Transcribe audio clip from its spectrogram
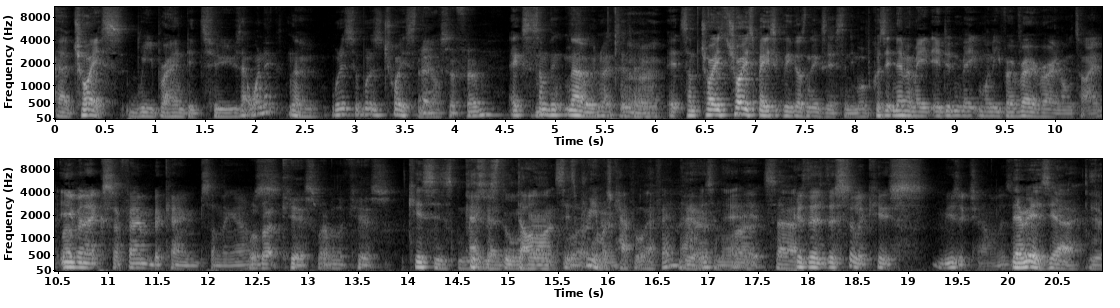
uh, Choice rebranded to is that one X? No, what is what is Choice now? XFM. X something? No, not XFM. No. It's some Choice. Choice basically doesn't exist anymore because it never made it didn't make money for a very very long time. Even XFM became something else. What about Kiss? What about the Kiss? Kiss is Kiss is dance. going, It's right, pretty much right. Capital FM now, Yeah, isn't it? right. It's uh, Because there's, there's still a Kiss music channel, isn't there there? is, yeah. Yeah.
